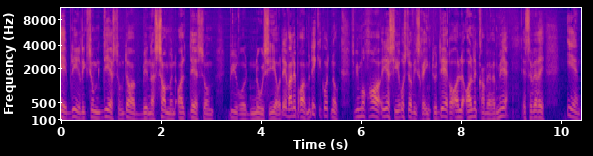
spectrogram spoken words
er, blir liksom det som da binder sammen alt det som byråden nå sier. Og det er veldig bra, men det er ikke godt nok. Så vi må ha, Jeg sier også at vi skal inkludere alle. Alle kan være med. Det skal være én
